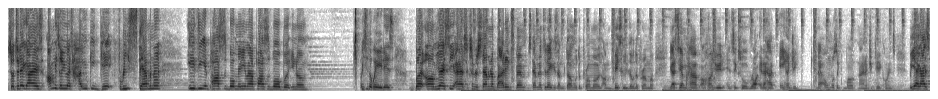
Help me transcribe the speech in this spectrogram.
So today, guys, I'm gonna tell you guys how you can get free stamina. Easy and possible, maybe not possible, but you know, you see the way it is. But um, guys see I have 600 stamina, but I didn't spend stamina today because I'm done with the promos. I'm basically done with the promo. Guys see I'm gonna have 106 overall, and I have 800, not almost like about 900k coins. But yeah, guys,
